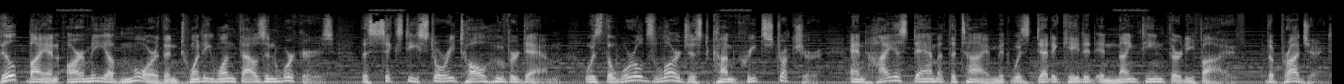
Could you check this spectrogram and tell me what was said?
Built by an army of more than 21,000 workers, the 60-story tall Hoover Dam was the world's largest concrete structure and highest dam at the time it was dedicated in 1935. The project,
